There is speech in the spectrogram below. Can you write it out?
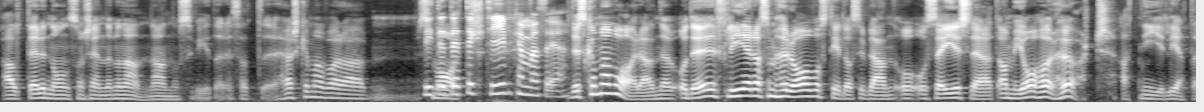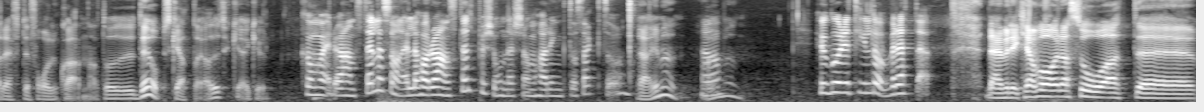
allt är det någon som känner någon annan och så vidare. Så att här ska man vara mm, smart. Lite detektiv kan man säga. Det ska man vara. Och det är flera som hör av oss till oss ibland och, och säger sådär att ja, men jag har hört att ni letar efter folk och annat. Och det uppskattar jag, det tycker jag är kul. Kommer du anställa sådana? Eller har du anställt personer som har ringt och sagt så? Jajamän. Ja. Hur går det till då? Berätta. Nej men det kan vara så att eh,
